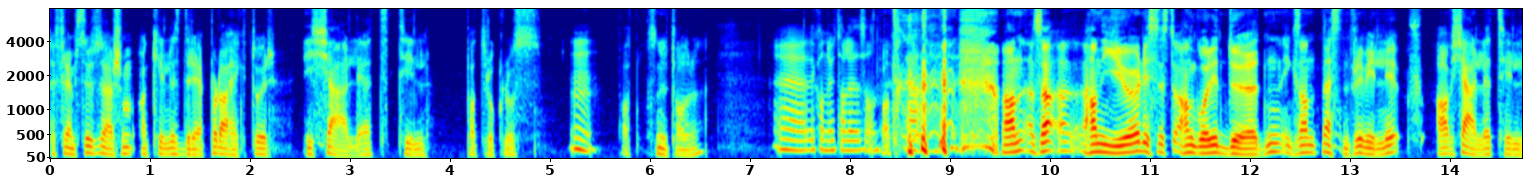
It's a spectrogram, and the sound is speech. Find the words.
det fremstilles her som Achilles dreper da Hektor i kjærlighet til Patroklos. Mm. Uttaler du det? Eh, du kan uttale det sånn. Ja. Han, altså, han gjør disse Han går i døden, ikke sant, nesten frivillig, av kjærlighet til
